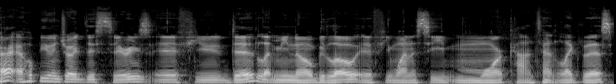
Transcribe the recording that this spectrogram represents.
Alright, I hope you enjoyed this series. If you did, let me know below if you want to see more content like this.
